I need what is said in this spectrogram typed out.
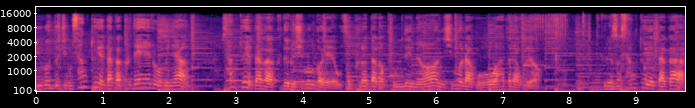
이것도 지금 상토에다가 그대로 그냥 상토에다가 그대로 심은 거예요. 우선 그러다가 봄 되면 심으라고 하더라고요. 그래서 상토에다가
